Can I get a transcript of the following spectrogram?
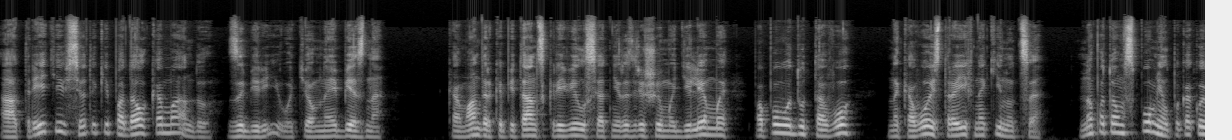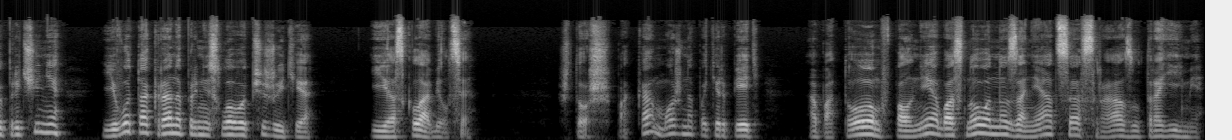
а третий все-таки подал команду «Забери его, темная бездна». Командор-капитан скривился от неразрешимой дилеммы, по поводу того, на кого из троих накинуться, но потом вспомнил, по какой причине его так рано принесло в общежитие, и осклабился. Что ж, пока можно потерпеть, а потом вполне обоснованно заняться сразу троими.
